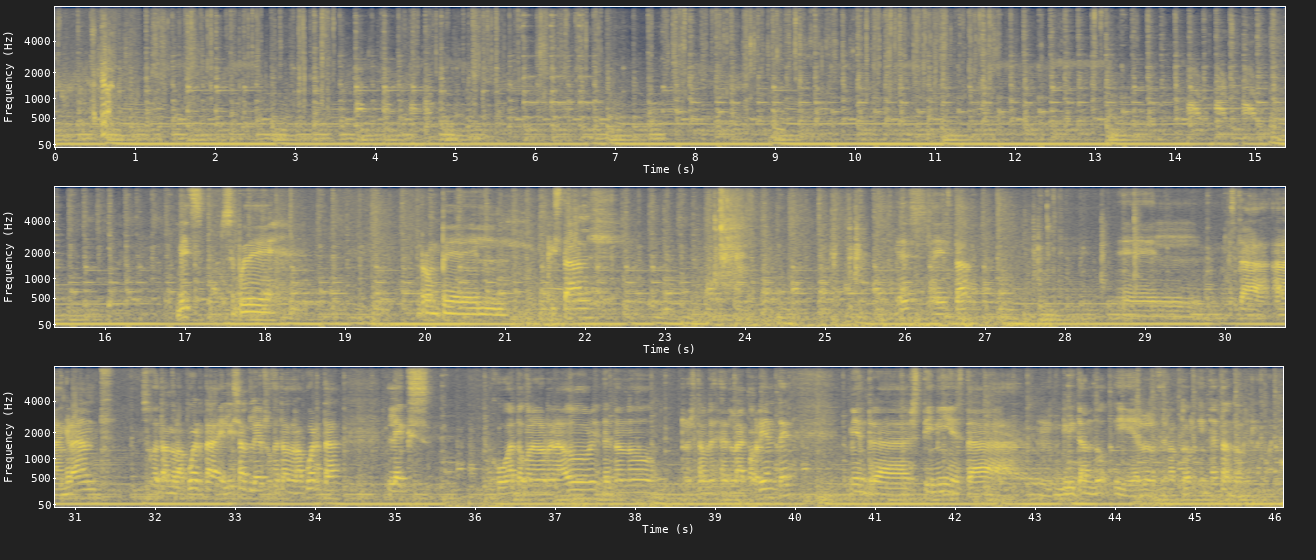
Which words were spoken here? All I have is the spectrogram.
¿Ves? Se puede romper el cristal. ¿Ves? Ahí está. El- Está Alan Grant sujetando la puerta, Ellie Sattler sujetando la puerta, Lex jugando con el ordenador, intentando restablecer la corriente, mientras Timmy está gritando y el velociraptor intentando abrir la puerta.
